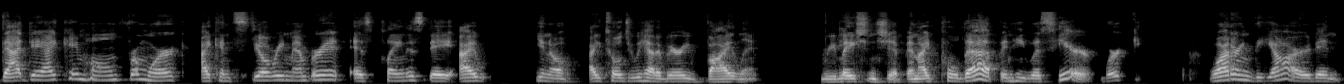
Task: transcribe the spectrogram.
that day I came home from work, I can still remember it as plain as day. I, you know, I told you we had a very violent relationship and I pulled up and he was here working, watering the yard. And,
